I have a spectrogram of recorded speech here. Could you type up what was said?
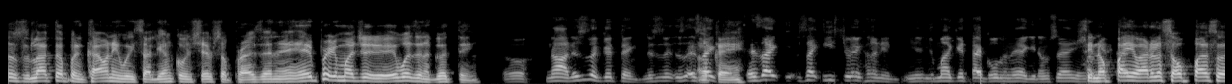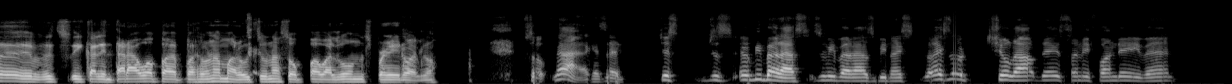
Was locked up in county. We salían con chef surprise, and it, it pretty much it wasn't a good thing. Oh no, this is a good thing. This is it's, like Okay. it's like it's like Easter egg hunting. You, you might get that golden egg. You know what I'm saying? You Si no, para llevar las sopas eh, y calentar agua para hacer una marucha, una sopa o algo, un spray o algo. So nah, like I said, just just it'll be badass. It's gonna be badass. It'll be nice, nice little chilled out day, Sunday fun day event,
